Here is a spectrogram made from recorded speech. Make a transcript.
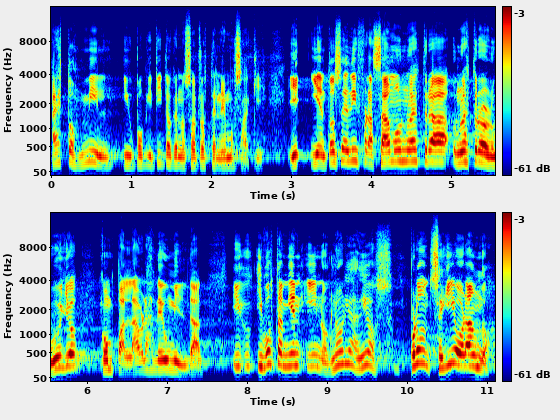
a estos mil y un poquitito que nosotros tenemos aquí. Y, entonces disfrazamos nuestra, nuestro orgullo con palabras de humildad. Y, vos también, Hino, gloria a Dios. Pronto, seguí orando.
